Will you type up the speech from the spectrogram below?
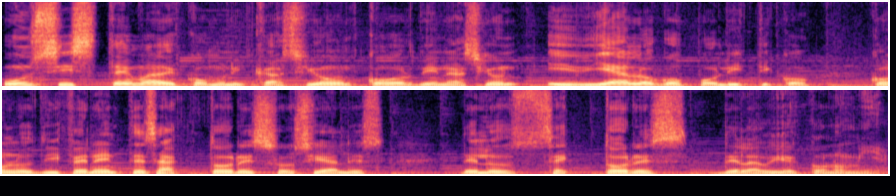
un sistema de comunicación, coordinación y diálogo político con los diferentes actores sociales de los sectores de la bioeconomía.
